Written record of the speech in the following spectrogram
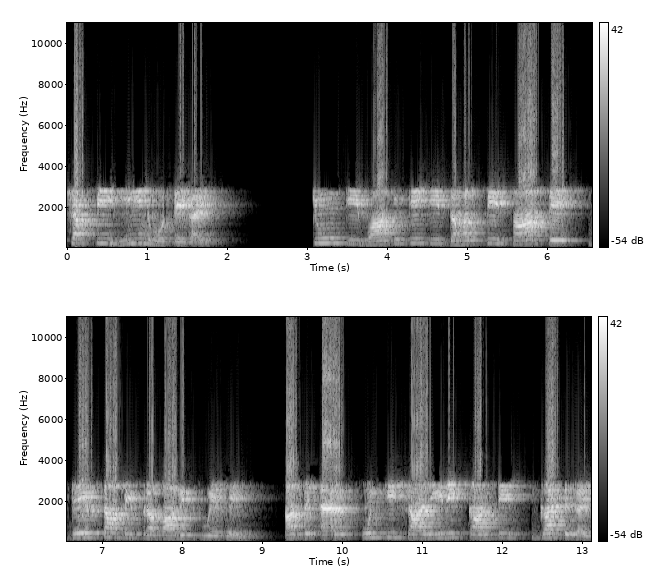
शक्तिहीन होते गए। क्योंकि वासुकी की दहकती सांस से देवता भी प्रभावित हुए थे। अतएव उनकी शारीरिक कांति घट गई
